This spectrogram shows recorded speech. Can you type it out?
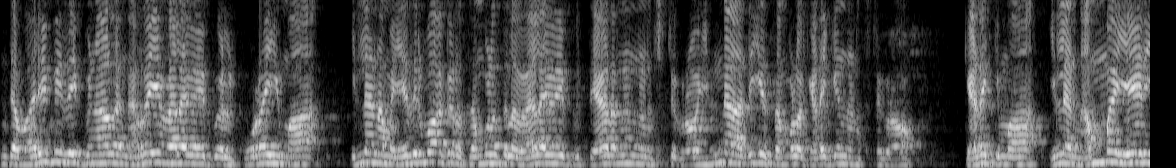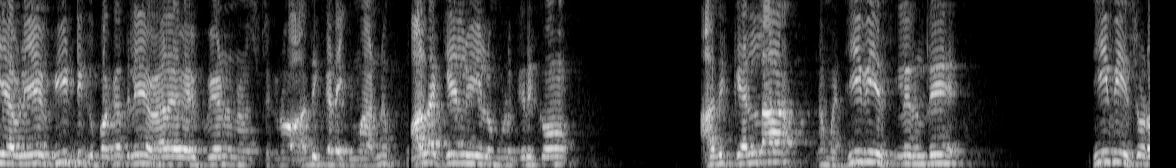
இந்த வரி விதைப்பினால நிறைய வேலை வாய்ப்புகள் குறையுமா? இல்ல நம்ம எதிர்பார்க்கிற சம்பளத்துல வேலை வாய்ப்பு தேடணும்னு நினைச்சிட்டு இருக்கிறோம். இன்னும் அதிக சம்பளம் கிடைக்கும்னு நினைச்சிட்டு இருக்கிறோம். கிடைக்குமா? இல்ல நம்ம ஏரியாவிலேயே வீட்டுக்கு பக்கத்திலேயே வேலை வாய்ப்பு வேணும்னு நினைச்சிட்டு இருக்கிறோம். அது கிடைக்குமான்னு பல கேள்விகள் உங்களுக்கு இருக்கும். அதுக்கெல்லாம் நம்ம ஜிவிஎஸ்ல இருந்து டிவிஎஸோட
